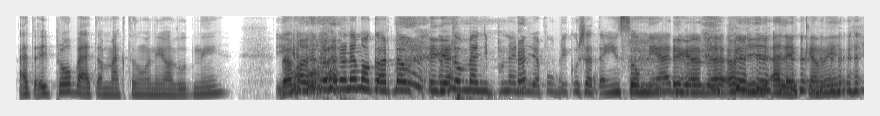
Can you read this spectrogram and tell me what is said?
hát így próbáltam megtanulni aludni, de Igen, van... nem akartam, Igen. nem tudom, mennyi, mennyire publikus a te inszomniád. Igen, de hogy így elég kemény.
